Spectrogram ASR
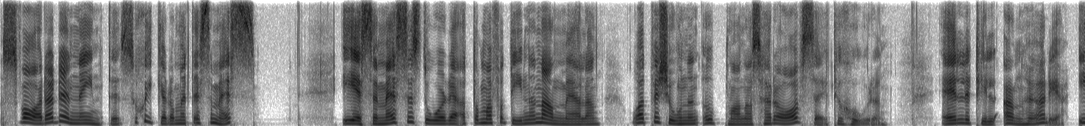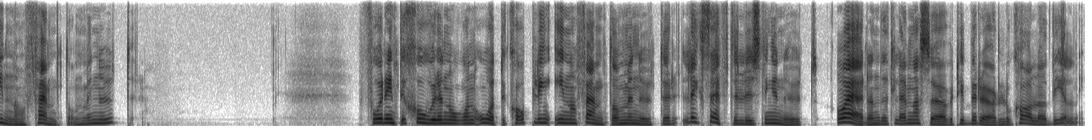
Svarar denna inte så skickar de ett sms. I sms står det att de har fått in en anmälan och att personen uppmanas höra av sig till jouren eller till anhöriga inom 15 minuter. Får inte jouren någon återkoppling inom 15 minuter läggs efterlysningen ut och ärendet lämnas över till berörd lokalavdelning.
